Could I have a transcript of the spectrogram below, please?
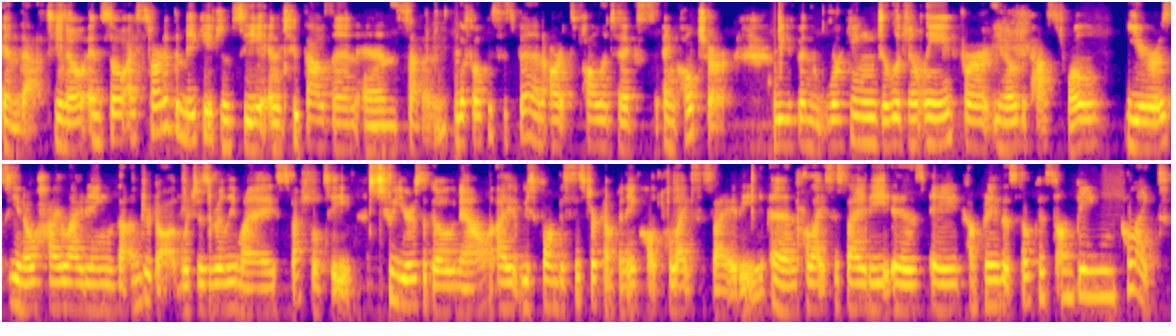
in that, you know. And so I started the Make Agency in 2007. The focus has been arts, politics, and culture. We've been working diligently for, you know, the past 12 years, you know, highlighting the underdog, which is really my specialty. Two years ago now, I we formed a sister company called Polite Society, and Polite Society is a company that's focused on being polite.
